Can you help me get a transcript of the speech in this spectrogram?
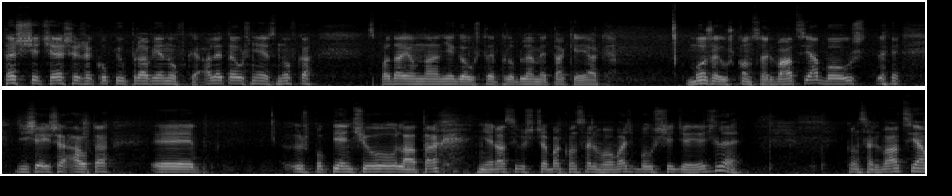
też się cieszy, że kupił prawie nówkę, ale to już nie jest nówka. Spadają na niego już te problemy takie jak może już konserwacja, bo już dzisiejsze auta y, już po pięciu latach nieraz już trzeba konserwować, bo już się dzieje źle. Konserwacja,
